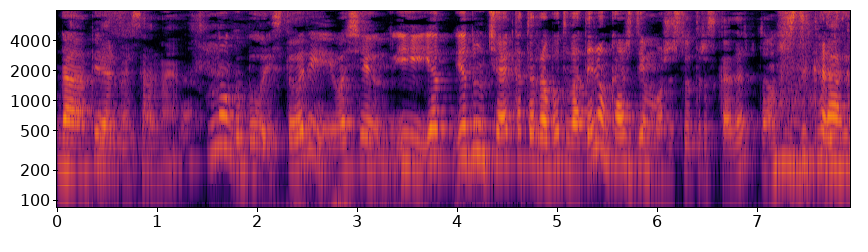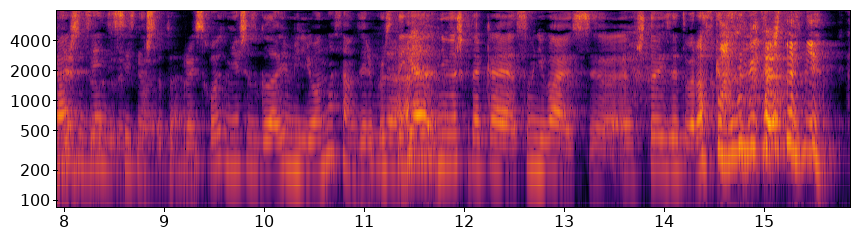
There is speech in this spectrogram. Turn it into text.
Да, первая самая. Да. Много было историй, вообще, и я, я думаю, человек, который работает в отеле, он каждый день может что-то рассказать, потому что каждый да, каждый день действительно что-то происходит. У меня сейчас в голове миллион, на самом деле. Просто да. я немножко такая сомневаюсь, э, что из этого рассказывать, а что нет.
